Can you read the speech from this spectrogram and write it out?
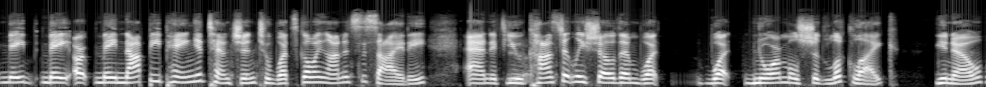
may may or may not be paying attention to what's going on in society. And if you constantly show them what what normal should look like, you know,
